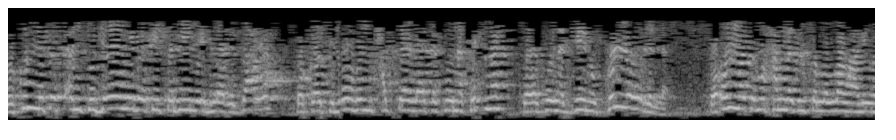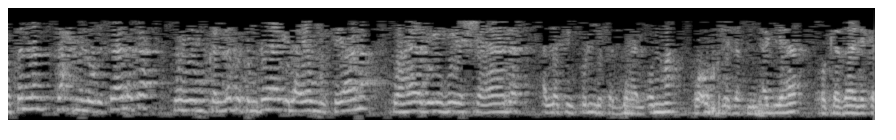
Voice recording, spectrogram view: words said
وكلفت أن تجاهد في سبيل إبلاغ الدعوة وقاتلوهم حتى لا تكون فتنة ويكون الدين كله لله. وأمة محمد صلى الله عليه وسلم تحمل رسالته وهي مكلفة بها إلى يوم القيامة. وهذه هي الشهادة التي كلفت بها الأمة وأخرجت من أجلها وكذلك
